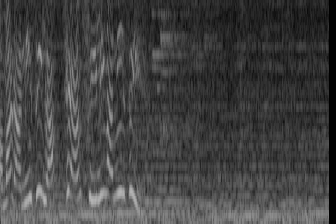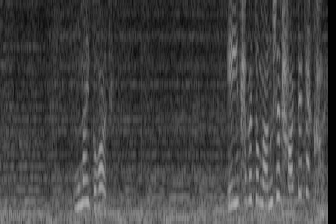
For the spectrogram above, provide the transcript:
আমার আনইজি লাগছে I am feeling uneasy oh my god এইভাবে তো মানুষের হার্ট অ্যাটাক হয়।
